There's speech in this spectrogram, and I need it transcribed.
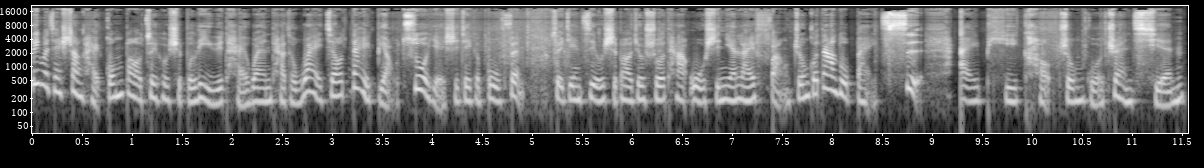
另外，在《上海公报》最后是不利于台湾，他的外交代表作也是这个部分。所以今天自由。时报就说，他五十年来访中国大陆百次，，IP 靠中国赚钱。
